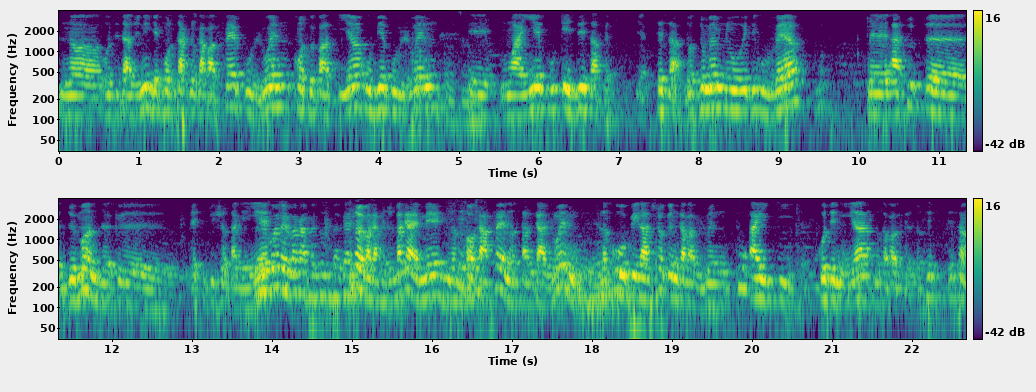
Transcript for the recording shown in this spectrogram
nan os Etats-Unis gen kontak nou kapap fè pou jwen kontrepartiyan ou bien pou jwen mwayen pou ede sa fè. C'est sa. Donk nou menm nou ete ouver a tout demande ke Institusyon ta genyen. Mwen kon lè baka fè tout bagay. Non, baka fè tout bagay, men nan son ka fè, nan san ka jwen, nan koopirasyon ke nou kapap jwen pou Haiti, kote Nia, nou kapap fè. C'est ça.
